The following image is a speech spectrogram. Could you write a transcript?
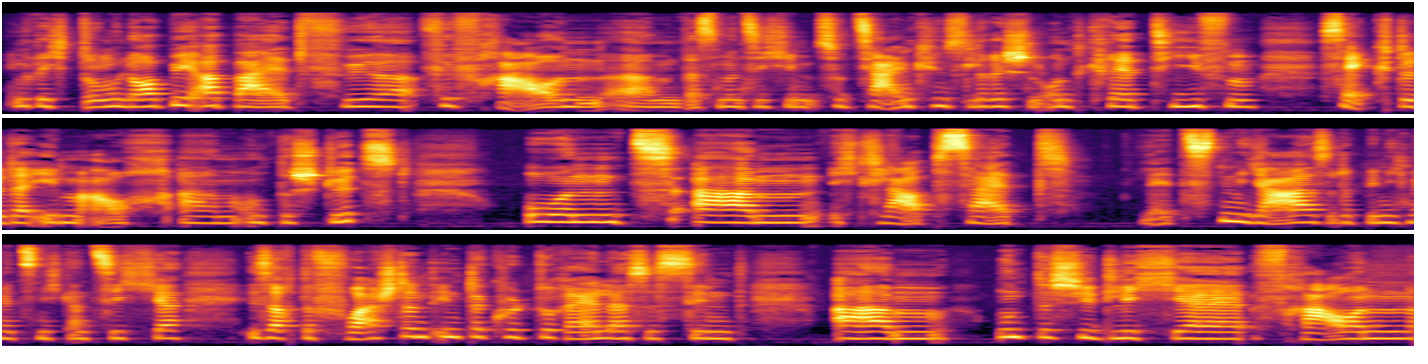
in Richtung Lobbyarbeit für, für Frauen, ähm, dass man sich im sozialen, künstlerischen und kreativen Sektor da eben auch ähm, unterstützt. Und ähm, ich glaube, seit letztem Jahr, also da bin ich mir jetzt nicht ganz sicher, ist auch der Vorstand interkulturell. Also es sind ähm, unterschiedliche Frauen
